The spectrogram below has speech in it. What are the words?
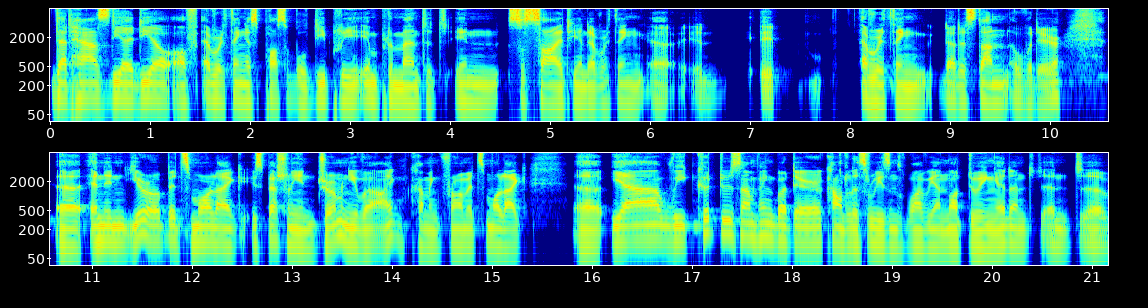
that has the idea of everything is possible deeply implemented in society and everything uh, everything that is done over there. Uh, and in Europe, it's more like, especially in Germany, where I'm coming from, it's more like, uh, yeah, we could do something, but there are countless reasons why we are not doing it, and and uh,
